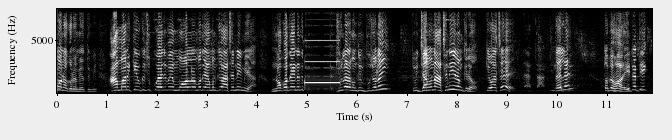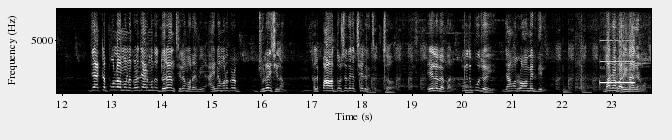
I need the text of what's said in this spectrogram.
মনে করো মিয়া তুমি? আমার কেউ কিছু কয়ে যাবে এই মহল্লার মধ্যে এমন কেউ আছে নেই মিয়া। নগদে এনে ঝুলা রকম তুমি বুঝো নাই? তুমি জানো না আছে নি এরকম কেউ? কেউ আছে? তাইলে? তবে হয় এটা ঠিক যে একটা পোলা মনে করো যে এর মধ্যে দৌড়ে ছিলাম ওরা আমি আইনা মনে করে ঝুলাইছিলাম। খালি পাওয়ার দোষে থেকে ছেড়ে দিচ্ছে বুঝছ? এলো ব্যাপার। তুমি তো পুজোই যে আমার রহমের দিল মারবার পারি না আগের মতো।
